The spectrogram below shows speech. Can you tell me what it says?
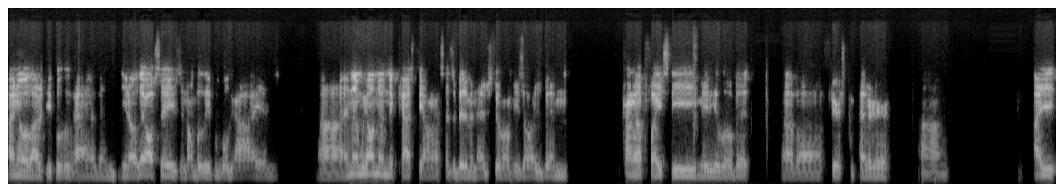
I know a lot of people who have, and you know, they all say he's an unbelievable guy, and uh, and then we all know Nick Castellanos has a bit of an edge to him. He's always been kind of feisty, maybe a little bit of a fierce competitor. Um, I,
